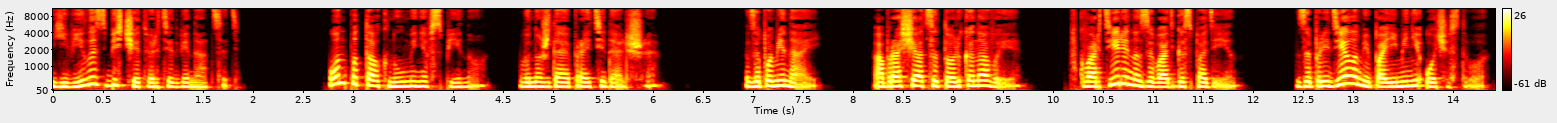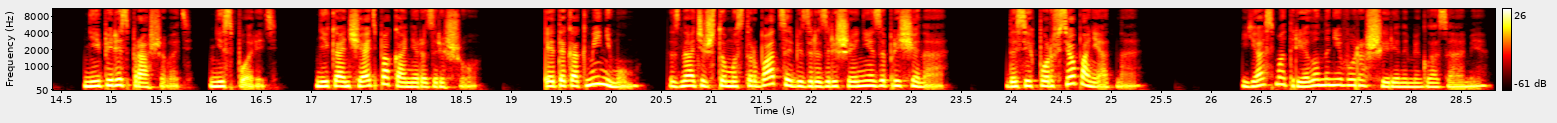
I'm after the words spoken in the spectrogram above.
Явилась без четверти двенадцать. Он подтолкнул меня в спину, вынуждая пройти дальше. «Запоминай. Обращаться только на «вы». В квартире называть господин. За пределами по имени-отчеству. Не переспрашивать, не спорить. Не кончать, пока не разрешу. Это как минимум значит, что мастурбация без разрешения запрещена. До сих пор все понятно? Я смотрела на него расширенными глазами.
